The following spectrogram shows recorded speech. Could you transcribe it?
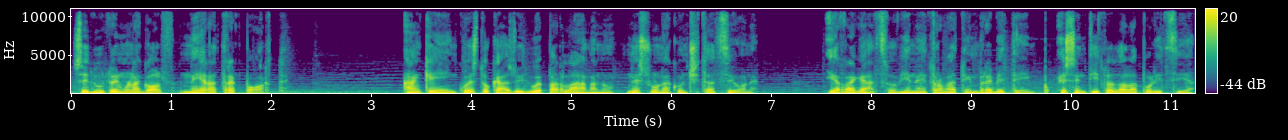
seduto in una golf nera a tre porte. Anche in questo caso i due parlavano, nessuna concitazione. Il ragazzo viene trovato in breve tempo e sentito dalla polizia,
